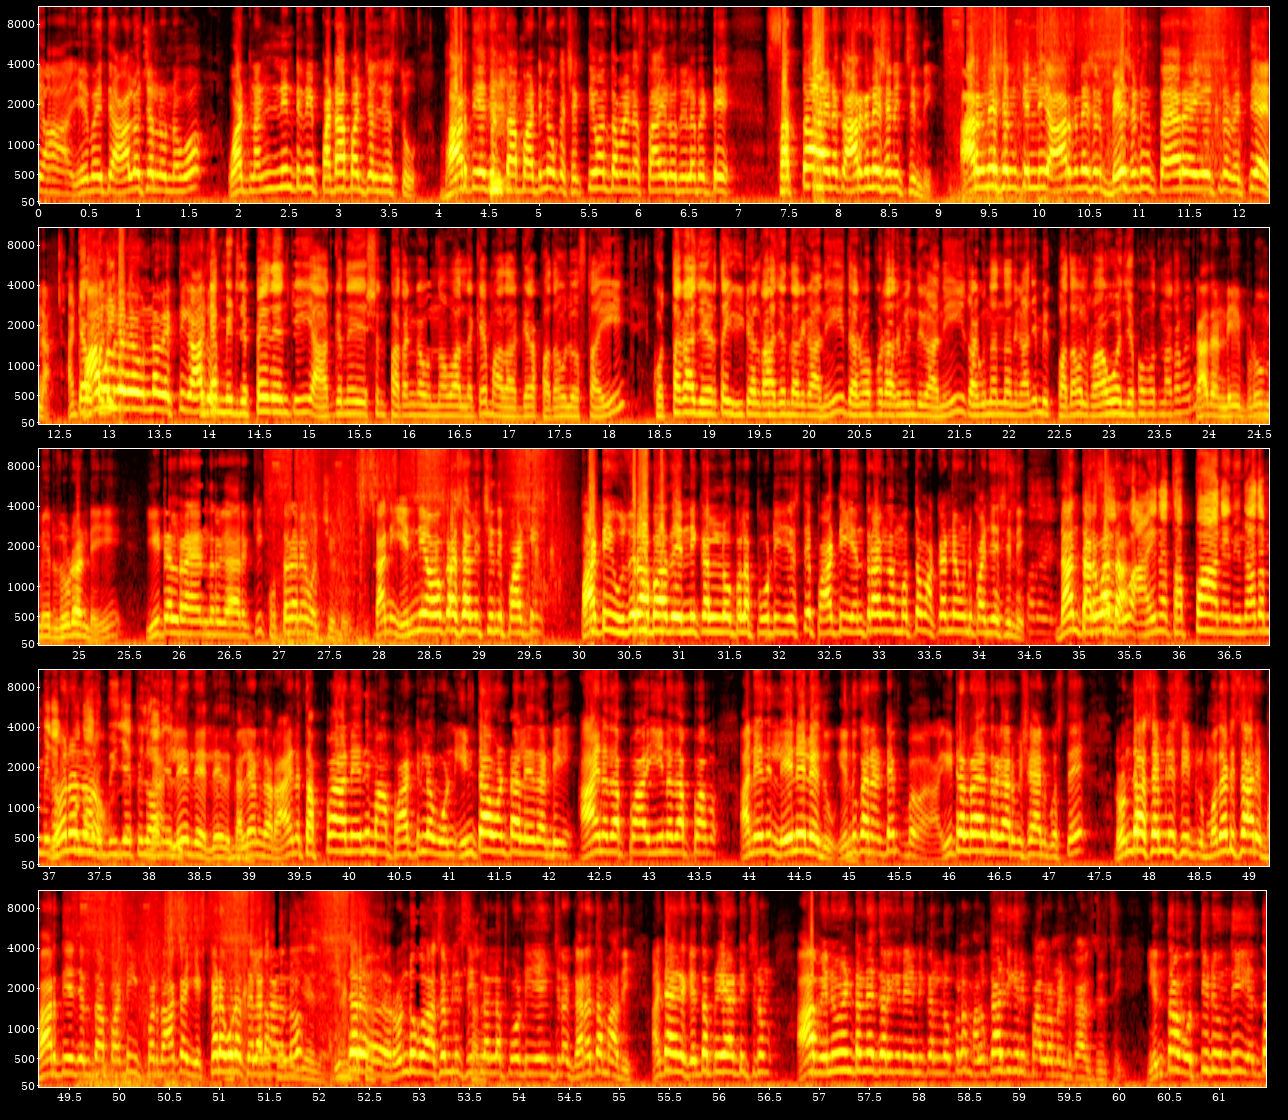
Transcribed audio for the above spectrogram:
ఏవైతే ఆలోచనలు ఉన్నావో వాటిని అన్నింటినీ పటాపంచలు చేస్తూ భారతీయ జనతా పార్టీని ఒక శక్తివంతమైన స్థాయిలో నిలబెట్టే సత్తా ఆయనకు ఆర్గనైజేషన్ ఇచ్చింది. ఆర్గనైజేషన్కి వెళ్ళి ఆర్గనైజేషన్ బేస్డ్ తయారయ్యి వచ్చిన వ్యక్తి ఆయన. అంటే మామూలుగా ఉన్న వ్యక్తి కాదు. మీరు చెప్పేది ఏంటి? ఆర్గనైజేషన్ పరంగా ఉన్న వాళ్ళకే మా దగ్గర పదవులు వస్తాయి. కొత్తగా చేరితే ఈటెల రాజేందర్ కానీ ధర్మపురి అరవింద్ కానీ రఘునందన్ కానీ మీకు పదవులు రావు అని చెప్పబోతున్నారా మీరు? కాదండి ఇప్పుడు మీరు చూడండి. ఈటెల రాజేందర్ గారికి కొత్తగానే వచ్చిండు. కానీ ఎన్ని అవకాశాలు ఇచ్చింది పార్టీ? పార్టీ హుజురాబాద్ ఎన్నికల లోపల పోటీ చేస్తే పార్టీ యంత్రాంగం మొత్తం అక్కడనే ఉండి పనిచేసింది. దాని తర్వాత ఆయన తప్ప అనే నినాదం లేదు లేదు లేదు కళ్యాణ్ గారు ఆయన తప్ప అనేది మా పార్టీలో ఇంటా వంట లేదండి. ఆయన తప్ప ఈయన తప్ప అనేది లేనే లేదు. ఎందుకనంటే ఈటల రాజేంద్ర గారి విషయానికి వస్తే రెండు అసెంబ్లీ సీట్లు. మొదటిసారి భారతీయ జనతా పార్టీ ఇప్పటిదాకా ఎక్కడ కూడా తెలంగాణలో. ఇద్దరు రెండు అసెంబ్లీ సీట్లలో పోటీ చేయించిన ఘనత మాది. అంటే ఆయనకి ఎంత ప్రియారిటీ ఇచ్చినాం? ఆ వెను వెంటనే జరిగిన ఎన్నికల లోపల మల్కాజిగిరి పార్లమెంట్ కాన్స్టిట్యూన్సీ ఎంత ఒత్తిడి ఉంది? ఎంత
